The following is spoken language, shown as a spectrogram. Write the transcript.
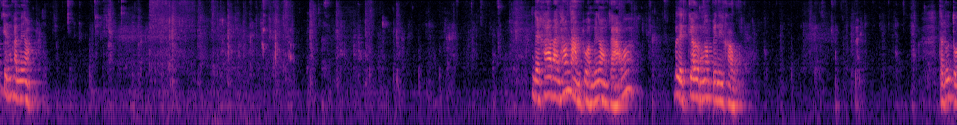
มมากินกันไหมเนาะเดี๋ยวข้าบ้านเท่าน้ำท่วมพี่น้องจ้าว่าประเด็กเกี่ยวกับน้องเป็นในเขาแต่รู้ตัว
